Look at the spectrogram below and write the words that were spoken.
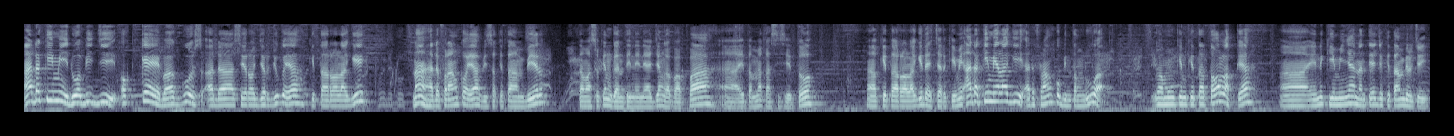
Ada Kimi dua biji. Oke, bagus. Ada si Roger juga ya. Kita roll lagi. Nah, ada Franco ya, bisa kita ambil kita masukin gantiin ini aja nggak apa-apa nah, itemnya kasih situ nah, kita roll lagi deh cari Kimi ada Kimi lagi ada Franco bintang 2 nggak mungkin kita tolak ya nah, ini Kiminya nanti aja kita ambil cuy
